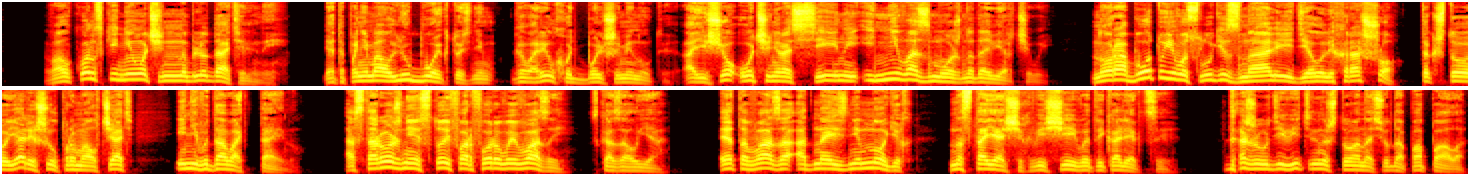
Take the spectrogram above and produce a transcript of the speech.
Волконский не очень наблюдательный. Это понимал любой, кто с ним говорил хоть больше минуты. А еще очень рассеянный и невозможно доверчивый. Но работу его слуги знали и делали хорошо, так что я решил промолчать и не выдавать тайну. «Осторожнее с той фарфоровой вазой», — сказал я. «Эта ваза — одна из немногих настоящих вещей в этой коллекции. Даже удивительно, что она сюда попала.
